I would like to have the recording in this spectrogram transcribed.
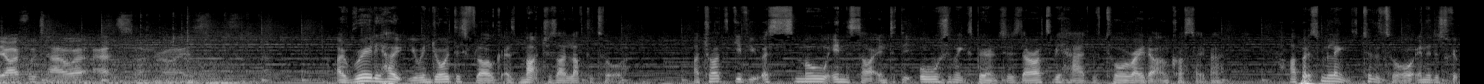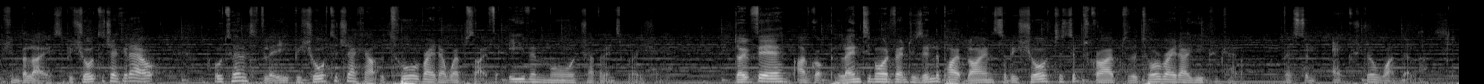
The Eiffel Tower at sunrise. I really hope you enjoyed this vlog as much as I loved the tour. I tried to give you a small insight into the awesome experiences there are to be had with TourRadar and Costsaver. I'll put some links to the tour in the description below, so be sure to check it out. Alternatively, be sure to check out the TourRadar website for even more travel inspiration. Don't fear, I've got plenty more adventures in the pipeline, so be sure to subscribe to the TourRadar YouTube channel. There's some extra wanderlust.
